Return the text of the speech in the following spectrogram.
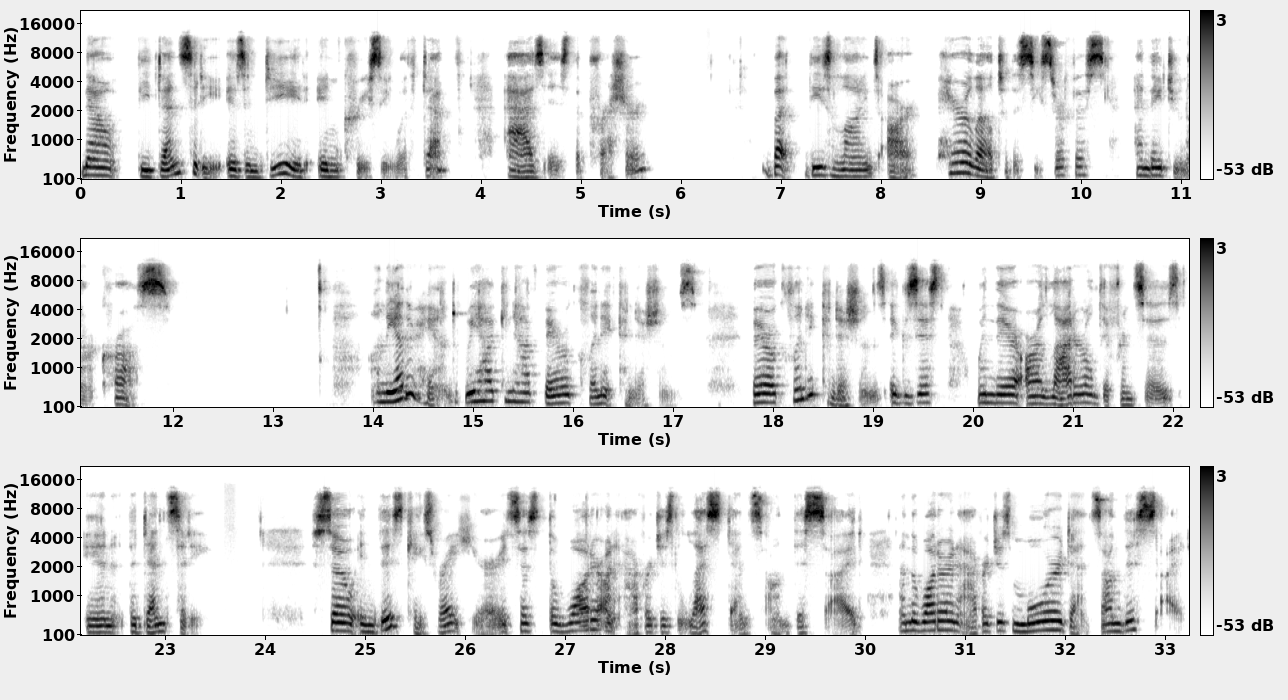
Now, the density is indeed increasing with depth, as is the pressure, but these lines are parallel to the sea surface and they do not cross. On the other hand, we have, can have baroclinic conditions. Baroclinic conditions exist when there are lateral differences in the density. So in this case right here, it says the water on average is less dense on this side, and the water on average is more dense on this side.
